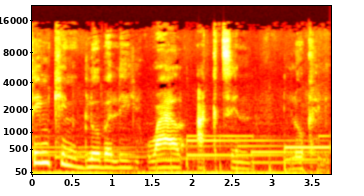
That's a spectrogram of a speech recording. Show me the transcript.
thinking globally while acting locally.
